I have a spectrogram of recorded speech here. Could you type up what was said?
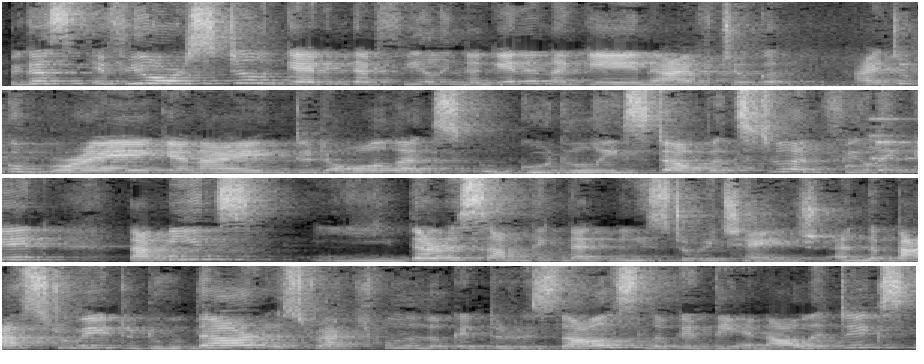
Because if you are still getting that feeling again and again, I've took a, I took a break and I did all that goodly stuff, but still I'm feeling it, that means there is something that needs to be changed. And the best way to do that is to actually look at the results, look at the analytics,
